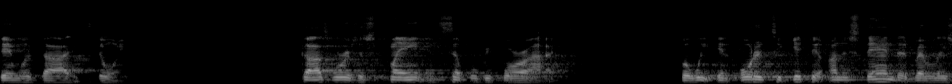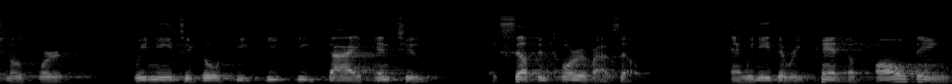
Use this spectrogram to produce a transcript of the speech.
than what God is doing. God's words is plain and simple before our eyes. But we, in order to get to understand the revelation of those words, we need to go deep, deep, deep dive into a self-inventory of ourselves. And we need to repent of all things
